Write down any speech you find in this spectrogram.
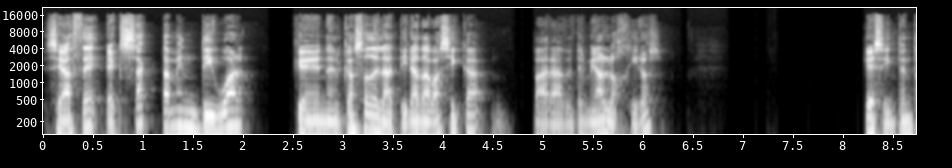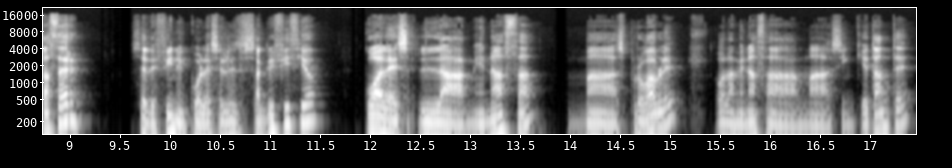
se hace exactamente igual que en el caso de la tirada básica para determinar los giros. ¿Qué se intenta hacer? Se define cuál es el sacrificio, cuál es la amenaza más probable o la amenaza más inquietante.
